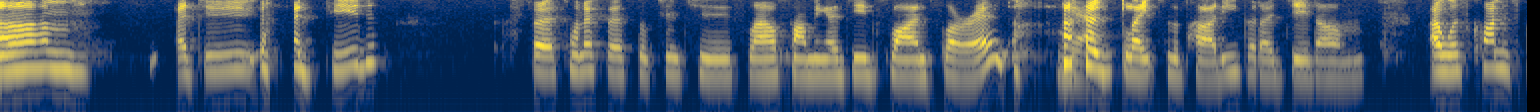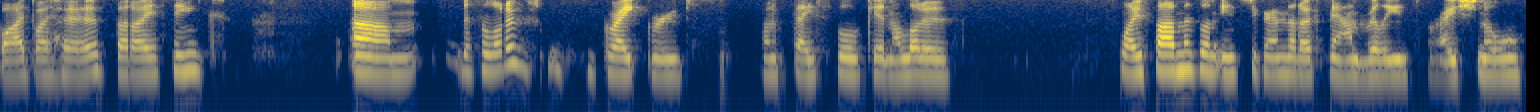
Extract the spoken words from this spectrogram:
Um, I do. I did first when I first looked into flower farming. I did find Floret. Yeah. I was late to the party, but I did. Um, I was quite inspired by her. But I think um, there's a lot of great groups on Facebook and a lot of slow farmers on Instagram that I found really inspirational.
